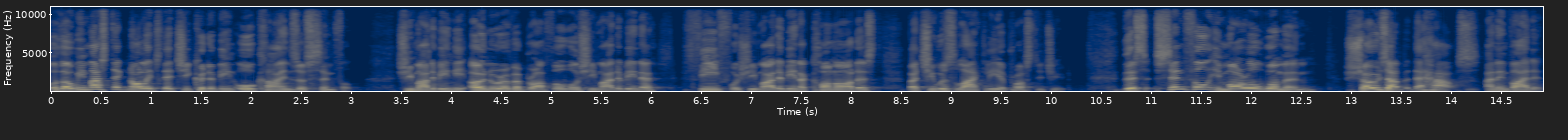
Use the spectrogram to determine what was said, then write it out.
Although we must acknowledge that she could have been all kinds of sinful. She might have been the owner of a brothel, or she might have been a thief, or she might have been a con artist, but she was likely a prostitute. This sinful, immoral woman shows up at the house uninvited.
